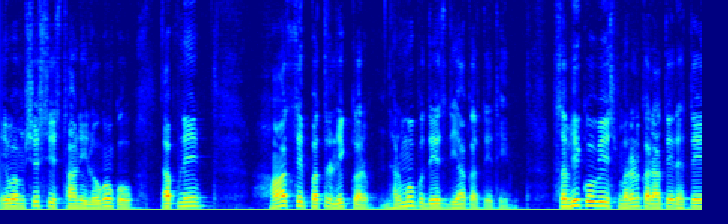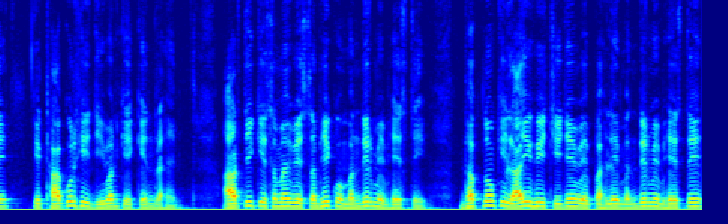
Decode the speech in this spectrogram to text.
एवं शिष्य स्थानीय लोगों को अपने हाथ से पत्र लिखकर धर्मोपदेश दिया करते थे। सभी को वे स्मरण कराते रहते कि ठाकुर ही जीवन के केंद्र हैं। आरती के समय वे सभी को मंदिर में भेजते भक्तों की लाई हुई चीज़ें वे पहले मंदिर में भेजते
